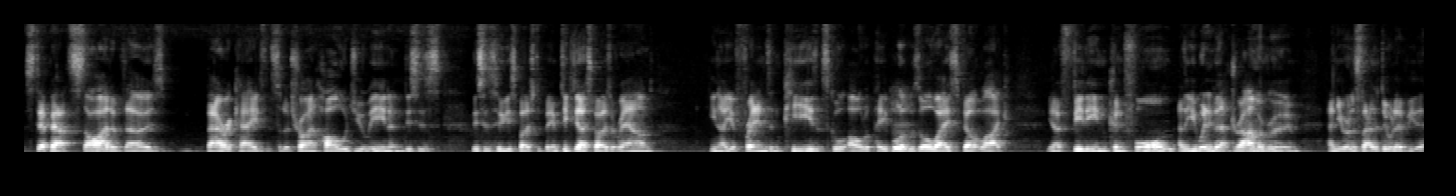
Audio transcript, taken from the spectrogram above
step outside of those barricades that sort of try and hold you in, and this is this is who you're supposed to be. And particularly, I suppose, around you know your friends and peers at school, older people. Mm. It was always felt like you know fit in, conform, and then you went into that drama room. And you were just allowed to do whatever the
